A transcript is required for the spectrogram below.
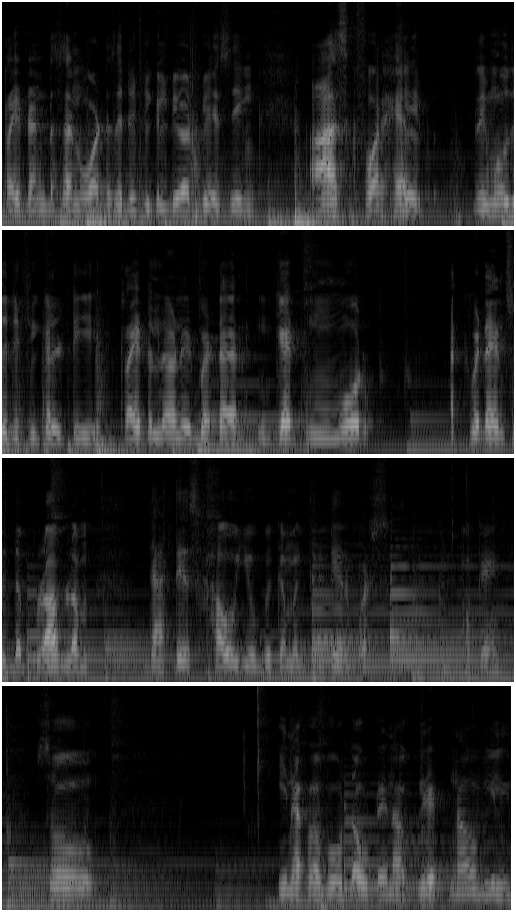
try to understand what is the difficulty you are facing ask for help remove the difficulty try to learn it better get more acquaintance with the problem. That is how you become a grittier person okay? So enough about outline of grit now we'll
